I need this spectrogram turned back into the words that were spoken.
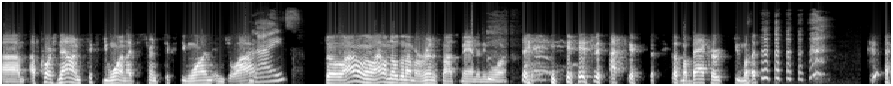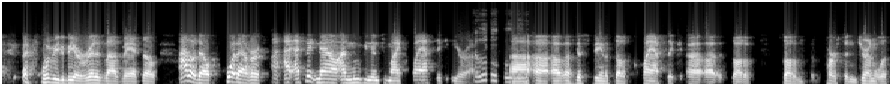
um, of course, now I'm 61. I just turned 61 in July. Nice. So I don't know. I don't know that I'm a Renaissance man anymore because my back hurts too much for me to be a Renaissance man. So I don't know. Whatever. I, I think now I'm moving into my classic era uh, uh, of just being a sort of classic uh, uh, sort of sort of person, journalist,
